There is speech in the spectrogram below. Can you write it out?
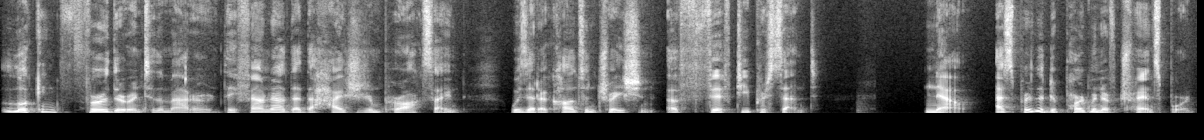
Looking further into the matter, they found out that the hydrogen peroxide was at a concentration of 50%. Now, as per the Department of Transport,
